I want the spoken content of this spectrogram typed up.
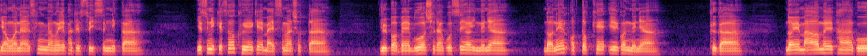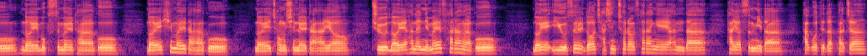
영원한 생명을 받을 수 있습니까? 예수님께서 그에게 말씀하셨다. 율법에 무엇이라고 쓰여 있느냐? 너는 어떻게 읽었느냐? 그가 너의 마음을 다하고 너의 목숨을 다하고 너의 힘을 다하고 너의 정신을 다하여 주 너의 하나님을 사랑하고 너의 이웃을 너 자신처럼 사랑해야 한다 하였습니다. 하고 대답하자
